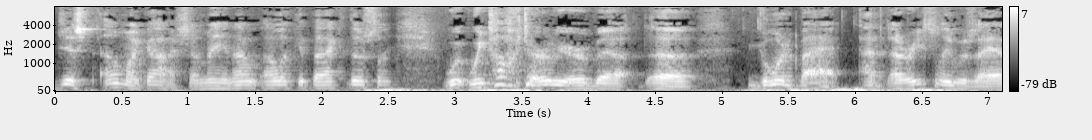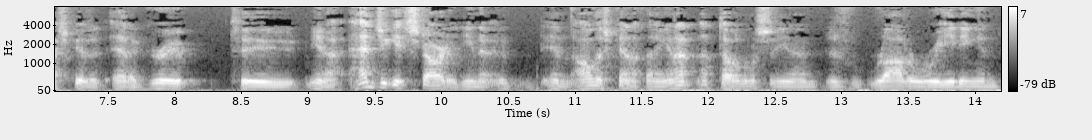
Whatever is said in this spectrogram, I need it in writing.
just oh my gosh! I mean, I, I look at back at those things. We, we talked earlier about uh, going back. I, I recently was asked at a, at a group to you know how'd you get started? You know, and all this kind of thing. And I, I told them I said you know there's a lot of reading and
